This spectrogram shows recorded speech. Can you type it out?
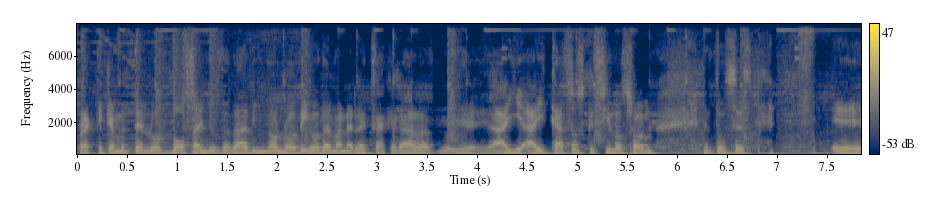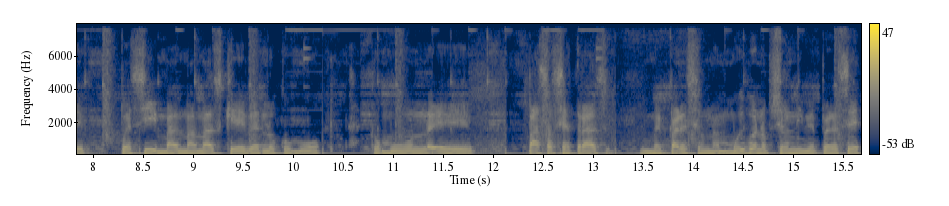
prácticamente los dos años de edad. Y no lo digo de manera exagerada hay, hay casos que sí lo son. Entonces eh, pues sí más, más, más que verlo como como un eh, paso hacia atrás me parece una muy buena opción y me parece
